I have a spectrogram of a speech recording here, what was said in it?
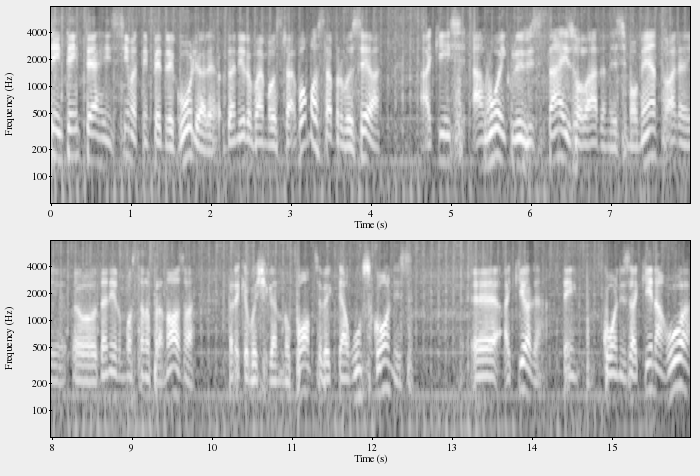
Sim, tem terra em cima, tem pedregulho, olha, o Danilo vai mostrar. Vou mostrar para você, ó. Aqui a rua, inclusive, está isolada nesse momento. Olha aí, o Danilo mostrando para nós, ó. Espera que eu vou chegando no ponto, você vê que tem alguns cones. É, aqui, olha, tem cones aqui na rua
